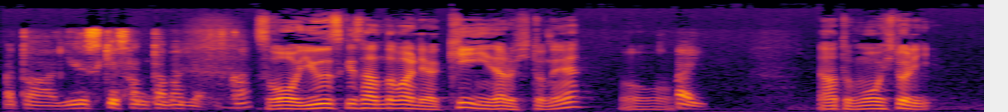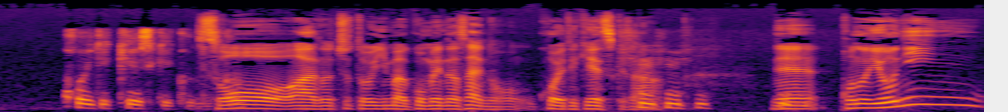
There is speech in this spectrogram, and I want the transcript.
あとは、ユースケ・サンタマリアですか？そう、ユースケ・サンタマリア、キーになる人ね。うんはい。あともう一人。小出圭介君そう、あの、ちょっと今ごめんなさいの、小出圭介さん。ね、この4人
